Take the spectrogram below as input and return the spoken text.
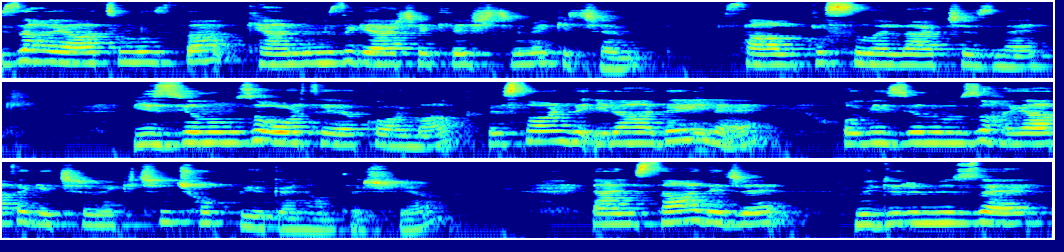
bize hayatımızda kendimizi gerçekleştirmek için sağlıklı sınırlar çizmek, vizyonumuzu ortaya koymak ve sonra da iradeyle o vizyonumuzu hayata geçirmek için çok büyük önem taşıyor. Yani sadece müdürümüze,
